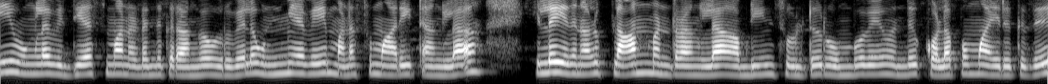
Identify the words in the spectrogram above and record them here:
ஏன் இவங்களாம் வித்தியாசமாக நடந்துக்கிறாங்க? ஒருவேளை உண்மையாகவே மனசு மாறிட்டாங்களா? இல்லை எதனாலும் பிளான் பண்ணுறாங்களா அப்படின்னு சொல்லிட்டு ரொம்பவே வந்து குழப்பமாக இருக்குது.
